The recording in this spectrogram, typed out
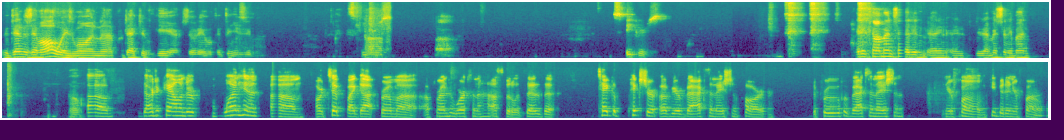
the dentists have always worn uh, protective gear, so they will continue to. Speakers. Uh, Speakers. Any comments? I didn't, I didn't, did I miss anybody? Oh. Uh, Dr. Callender, one hint um, or tip I got from a, a friend who works in a hospital, it says that take a picture of your vaccination card, the proof of vaccination, in your phone. Keep it in your phone.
